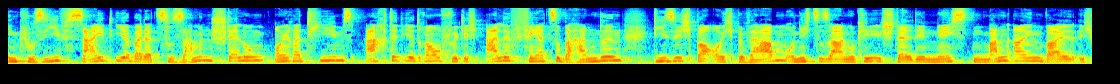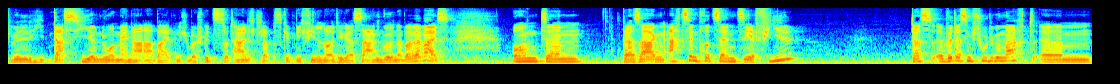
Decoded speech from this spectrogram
inklusiv seid ihr bei der Zusammenstellung eurer Teams? Achtet ihr darauf, wirklich alle fair zu behandeln, die sich bei euch bewerben und nicht zu sagen, okay, ich stelle den nächsten Mann ein, weil ich will, dass hier nur Männer arbeiten. Ich überspitze total. Ich glaube, es gibt nicht viele Leute, die das sagen würden, aber wer weiß. Und ähm, da sagen 18 Prozent sehr viel. Das äh, wird das im Studio gemacht. Ähm,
